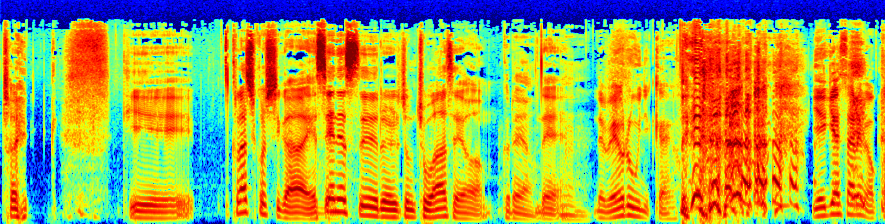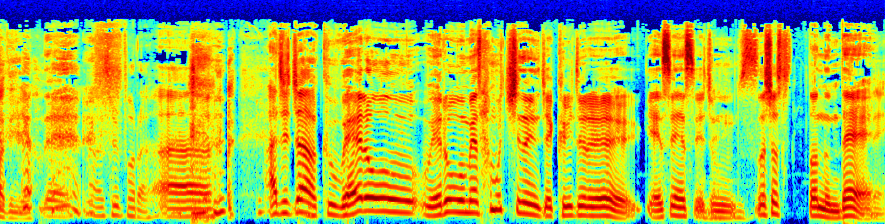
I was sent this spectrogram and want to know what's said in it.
저희 그 클라시코 씨가 SNS를 좀 좋아하세요. 그래요. 네. 음. 네, 외로우니까요. 얘기할 사람이 없거든요. 네. 아 슬퍼라. 아, 아 진짜 그 외로 외로움에 사무치는 이제 글들을 SNS에 좀 쓰셨었는데 네.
